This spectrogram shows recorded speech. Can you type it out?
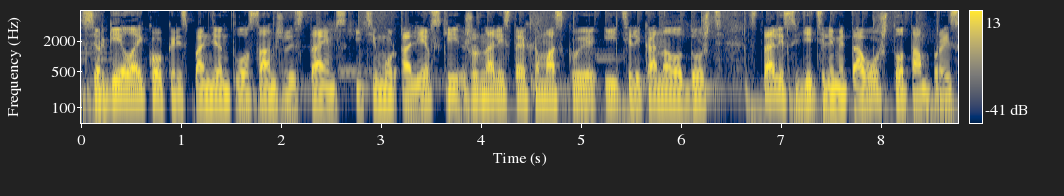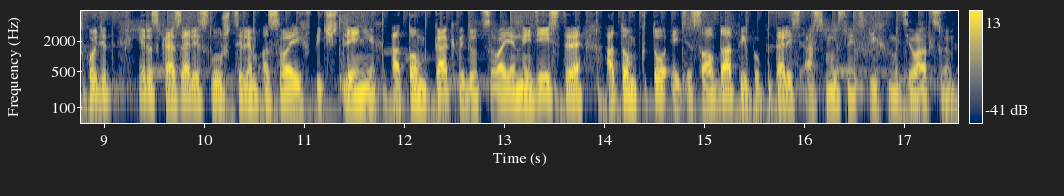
Сергей Лайко, корреспондент Лос-Анджелес Таймс, и Тимур Алевский, журналист «Эхо Москвы» и телеканала «Дождь», стали свидетелями того, что там происходит, и рассказали слушателям о своих впечатлениях, о том, как ведутся военные действия, о том, кто эти солдаты, и попытались осмыслить их мотивацию.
